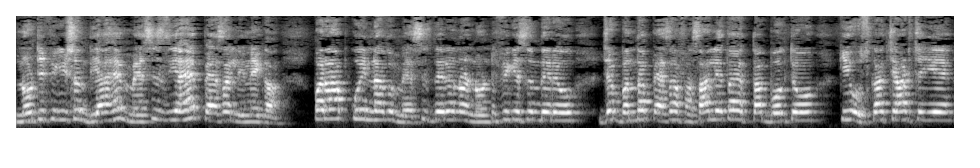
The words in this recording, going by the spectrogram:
नोटिफिकेशन दिया है मैसेज दिया है, पैसा लेने का। पर आप कोई ना तो मैसेज दे रहे हो, ना नोटिफिकेशन दे रहे हो। जब बंदा पैसा फंसा लेता है, तब बोलते हो कि उसका चार्ज चाहिए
